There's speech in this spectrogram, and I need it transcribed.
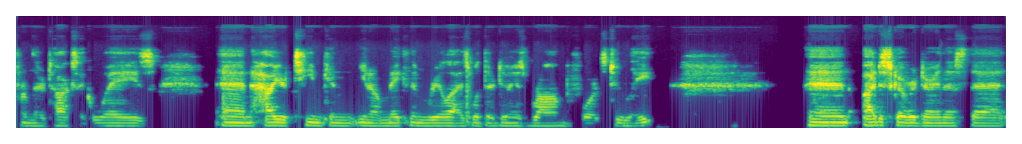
from their toxic ways and how your team can, you know, make them realize what they're doing is wrong before it's too late. And I discovered during this that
